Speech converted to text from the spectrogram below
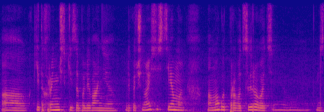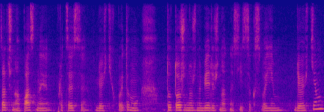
а, какие-то хронические заболевания легочной системы а, могут провоцировать достаточно опасные процессы легких. Поэтому тут тоже нужно бережно относиться к своим легким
